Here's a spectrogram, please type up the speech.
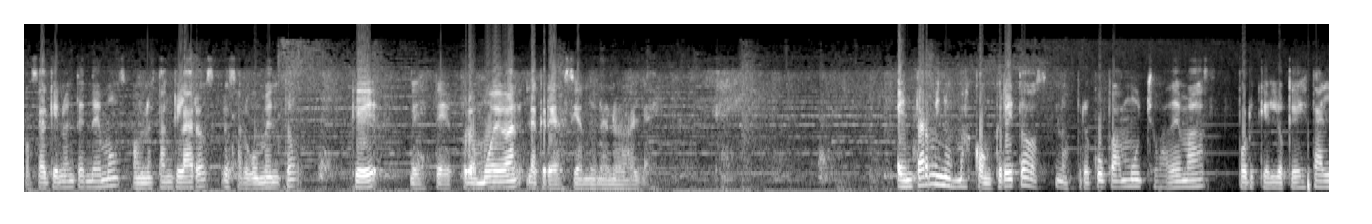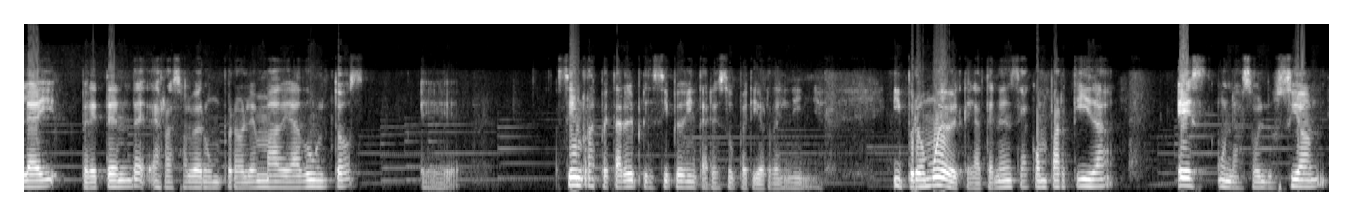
O sea que no entendemos o no están claros los argumentos que este, promuevan la creación de una nueva ley. En términos más concretos, nos preocupa mucho además porque lo que esta ley pretende es resolver un problema de adultos eh, sin respetar el principio de interés superior del niño y promueve que la tenencia compartida es una solución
